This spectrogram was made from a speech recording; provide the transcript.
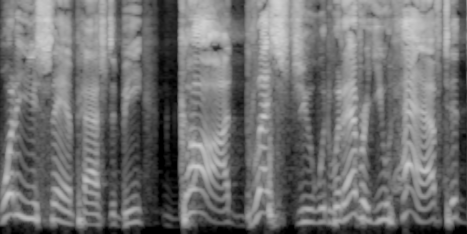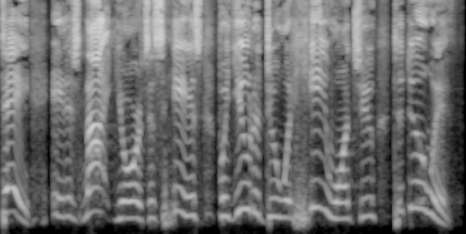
What are you saying, Pastor B? God blessed you with whatever you have today. It is not yours, it's His for you to do what He wants you to do with.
